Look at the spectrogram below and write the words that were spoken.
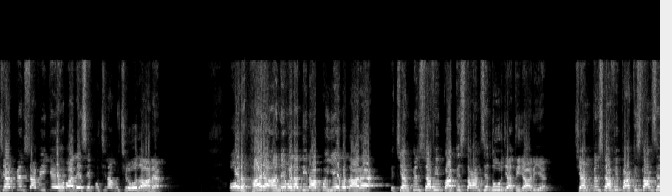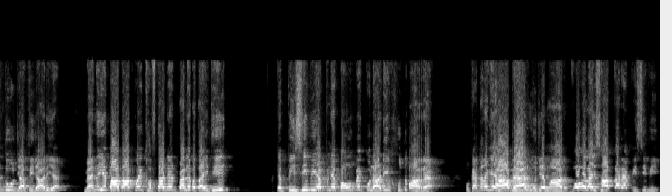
चैंपियंस ट्रॉफी के हवाले से कुछ ना कुछ रोज आ रहा है। और हर आने वाला दिन आपको यह बता रहा है कि चैंपियंस ट्रॉफी पाकिस्तान से दूर जाती जा रही है। चैंपियंस ट्रॉफी पाकिस्तान से दूर जाती जा रही है। मैंने ये बात आपको एक हफ़्ता डेढ़ पहले बताई थी कि पीसीबी अपने पाओ पे कुलाड़ी खुद मार रहा है। वो कहता ना कि आप बैल मुझे मार। वो वाला हिसाब कर रहा है पीसीबी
